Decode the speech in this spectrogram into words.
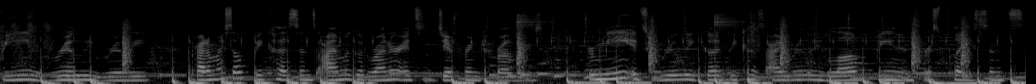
being really really proud of myself because since I'm a good runner, it's different for others. For me, it's really good because I really love being in first place since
